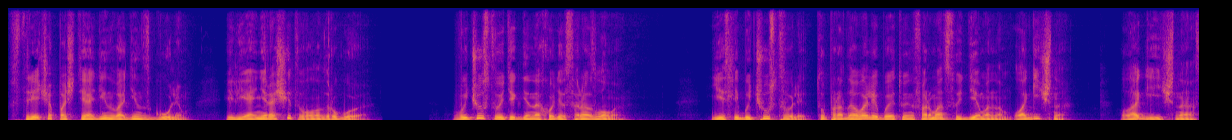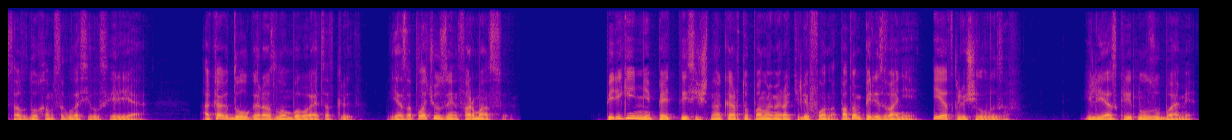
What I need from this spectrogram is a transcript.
Встреча почти один в один с Гулем. Или я не рассчитывал на другую. Вы чувствуете, где находятся разломы? Если бы чувствовали, то продавали бы эту информацию демонам. Логично? Логично, со вздохом согласился Илья. А как долго разлом бывает открыт? Я заплачу за информацию. Перекинь мне пять тысяч на карту по номеру телефона, потом перезвони. И отключил вызов. Илья скрипнул зубами.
